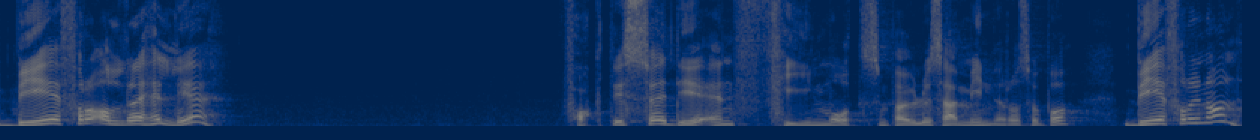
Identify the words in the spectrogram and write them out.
Be for alle hellige. Faktisk så er det en fin måte som Paulus her minner oss på. Be for en annen.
